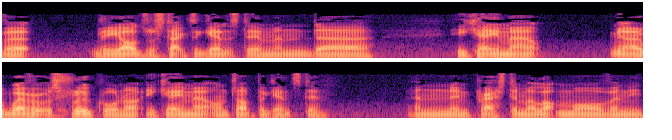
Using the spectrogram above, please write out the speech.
that the odds were stacked against him and uh, he came out, you know, whether it was fluke or not, he came out on top against him and impressed him a lot more than he,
